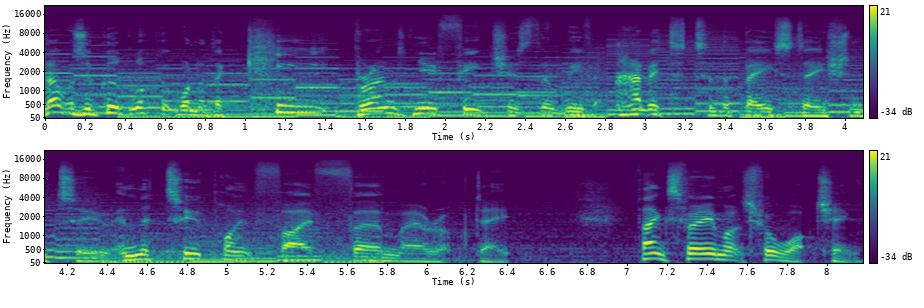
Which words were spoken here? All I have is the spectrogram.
That was a good look at one of the key brand new features that we've added to the Bass Station 2 in the 2.5 firmware update. Thanks very much for watching.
